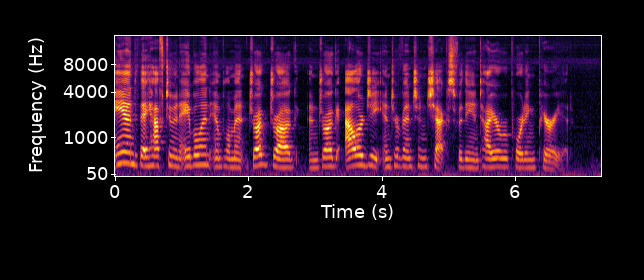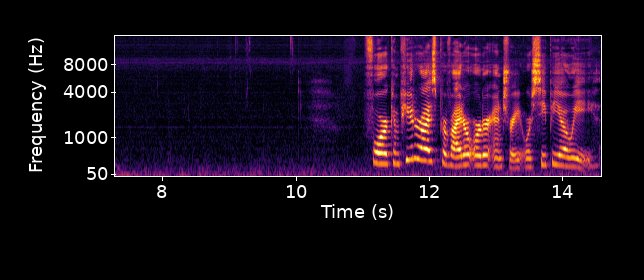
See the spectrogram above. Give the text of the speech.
and they have to enable and implement drug-drug and drug allergy intervention checks for the entire reporting period. For computerized provider order entry, or CPOE,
